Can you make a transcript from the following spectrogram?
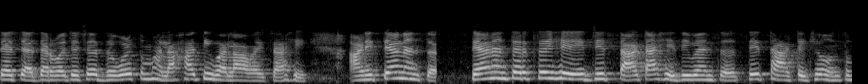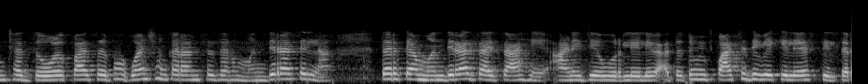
त्याच्या दरवाजाच्या जवळ तुम्हाला हा दिवा लावायचा आहे. आणि त्यानंतर त्यानंतरचं हे जे ताट आहे दिव्यांचं ते ताट घेऊन तुमच्या जवळपास भगवान शंकरांचं जर मंदिर असेल ना तर त्या मंदिरात जायचं आहे आणि जे उरलेले आता तुम्ही पाच दिवे केले असतील तर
